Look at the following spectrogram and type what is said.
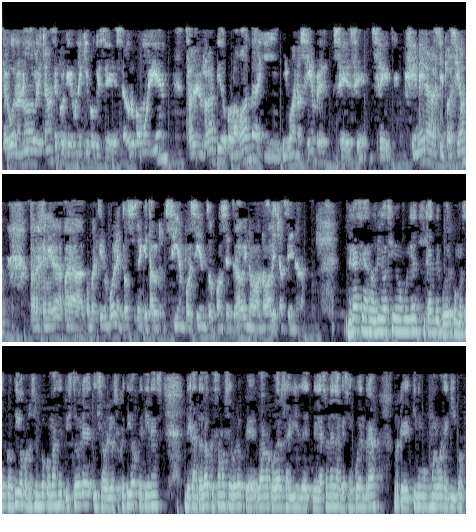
pero bueno, no darle chance porque es un equipo que se, se agrupa muy bien, salen rápido por la banda y, bueno, siempre se, se, se, genera la situación para generar para convertir un gol, entonces hay que estar 100% concentrado y no, no darle chance de nada. Gracias Rodrigo, ha sido muy gratificante poder conversar contigo, conocer un poco más de tu historia y sobre los objetivos que tienes de Cantolao, que estamos seguros que van a poder salir de, la zona en la que se encuentra, porque tienen un muy buen equipo.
